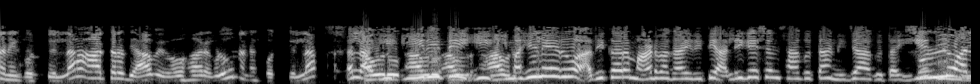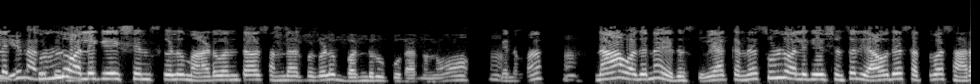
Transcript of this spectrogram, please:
ನನಗೆ ಗೊತ್ತಿಲ್ಲ ಆ ತರದ ಯಾವ ವ್ಯವಹಾರಗಳು ನನಗ್ ಗೊತ್ತಿಲ್ಲ ಅಲ್ಲ ಅವರು ಈ ರೀತಿ ಮಹಿಳೆಯರು ಅಧಿಕಾರ ಮಾಡುವಾಗ ಈ ರೀತಿ ಅಲಿಗೇಷನ್ಸ್ ಆಗುತ್ತಾ ನಿಜ ಆಗುತ್ತಾ ಸುಳ್ಳು ಅಲಿಗೇಷನ್ಸ್ ಗಳು ಮಾಡುವಂತ ಸಂದರ್ಭಗಳು ಬಂದ್ರು ಕೂಡಾನು ಏನಮ್ಮ ನಾವ್ ಅದನ್ನ ಎದುರಿಸ್ತೀವಿ ಯಾಕಂದ್ರೆ ಸುಳ್ಳು ಅಲಿಗೇಷನ್ಸ್ ಅಲ್ಲಿ ಯಾವುದೇ ಸತ್ವ ಸಾರ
